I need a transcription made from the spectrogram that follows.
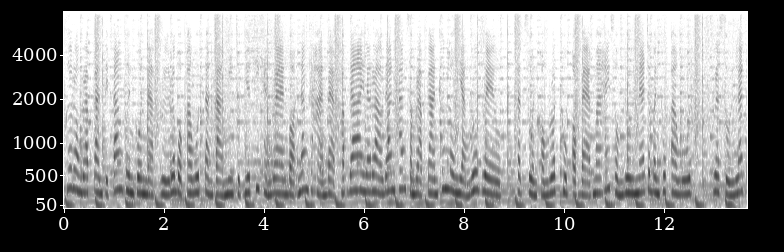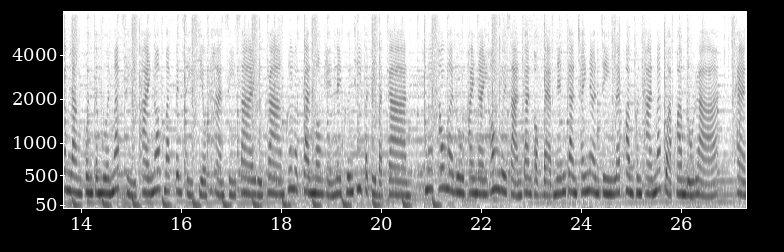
เพื่อรองรับการติดตั้งปืนกลหนัก หรือระบบอาวุธต่างๆ มีจุดยึดที่แข็งแรงเบาะนั่งทหารแบบพับได้และราวด้านข้างสำหรับการขึ้นลงอย่างรวดเร็ว สัดส่วนของรถถูกออกแบบมาให้สมดุลแม้จะบรรทุกอาวุธ กระสุนและกำลังพลจำนวนมากสีภายนอกมักเป็นสีเขียวทหารสีทรายหรือพรางเพื่อลดการมองเห็นในพื้นที่ปฏิบัติการ เมื่อเข้ามาดูภายในห้องโดยสารการออกแบบเน้นการใช้งานจริง และความทนทานมากกว่าความหรูหราแผง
